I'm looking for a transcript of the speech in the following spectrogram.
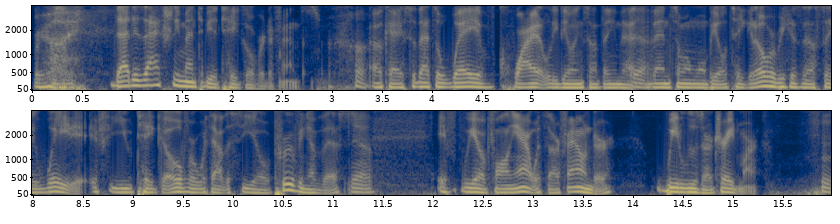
really? That is actually meant to be a takeover defense. Huh. Okay, so that's a way of quietly doing something that Yeah. then someone won't be able to take it over because they'll say, "Wait, if you take over without the CEO approving of this, Yeah. if we have a falling out with our founder, we lose our trademark." Hmm.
